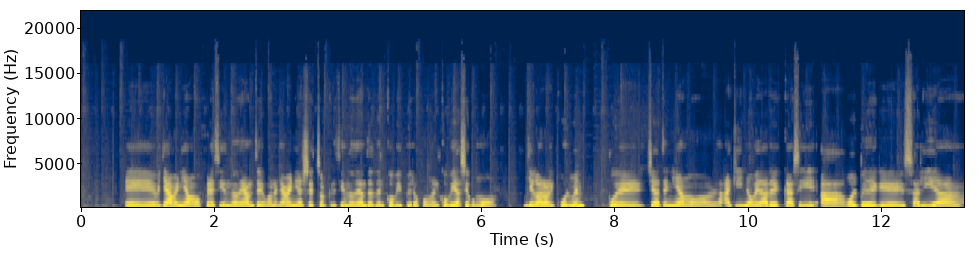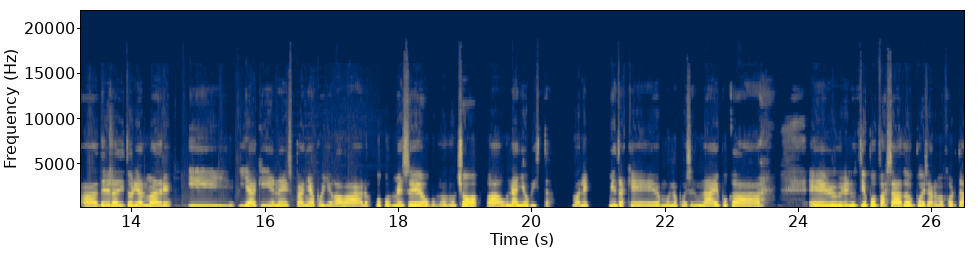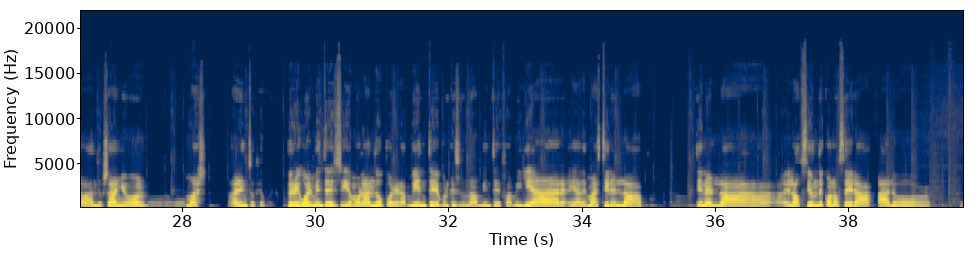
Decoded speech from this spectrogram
eh, ya veníamos creciendo de antes, bueno, ya venía el sector creciendo de antes del COVID, pero con el COVID así como llegar al culmen, pues ya teníamos aquí novedades casi a golpe de que salía de la editorial madre y, aquí en España pues llegaba a los pocos meses o como mucho a un año vista, ¿vale? Mientras que, bueno, pues en una época, en, un tiempo pasado, pues a lo mejor estaban dos años o más, ¿vale? Entonces, bueno. Pero igualmente sigue molando por el ambiente, porque es un ambiente familiar, y además tienen la tienen la, la opción de conocer a los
